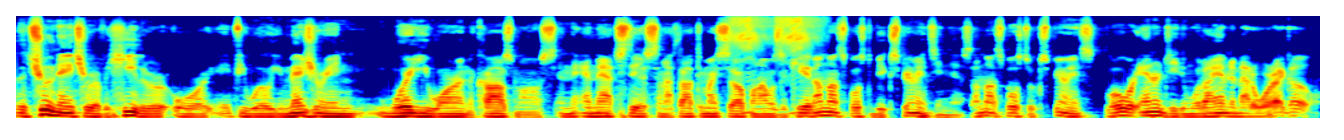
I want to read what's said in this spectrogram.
the true nature of a healer, or if you will, you're measuring where you are in the cosmos, and and that's this. And I thought to myself when I was a kid, I'm not supposed to be experiencing this. I'm not supposed to experience lower energy than what I am, no matter where I go.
